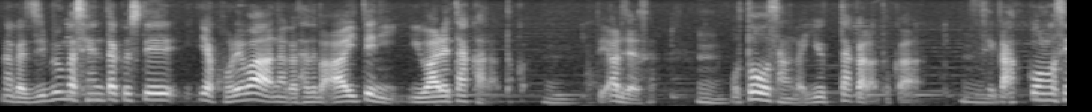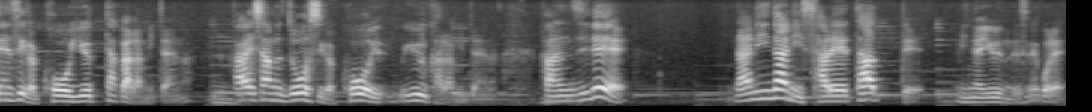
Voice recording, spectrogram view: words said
なんか自分が選択していやこれはなんか例えば相手に言われたからとかってあるじゃないですか、うん、お父さんが言ったからとかうん。学校の先生がこう言ったからみたいな。うん。会社の上司がこう言うからみたいな感じで何々されたってみんな言うんですねこれ。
